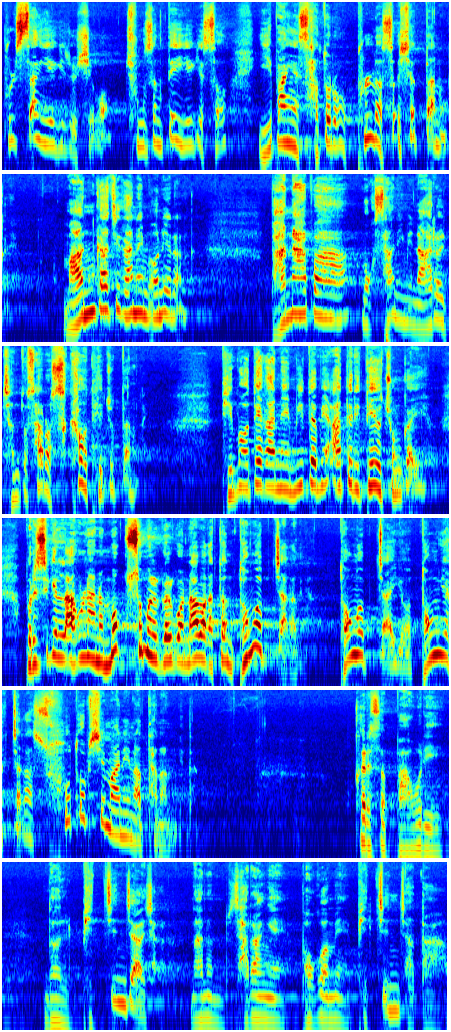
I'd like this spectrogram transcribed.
불쌍히 여겨주시고 충성 때 여기서 이방의 사도로 불러 쓰셨다는 거예요. 만 가지가 하나님의 은혜라는 거예요. 바나바 목사님이 나를 전도사로 스카우트 해줬다는 거예요. 디모데가 내 믿음의 아들이 되어준 거예요. 브리스길 라굴라는 목숨을 걸고 나와 같은 동업자가. 동업자요, 동력자가 수도 없이 많이 나타납니다. 그래서 바울이 널 빚진 자자. 나는 사랑의 복음의 빚진 자다.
